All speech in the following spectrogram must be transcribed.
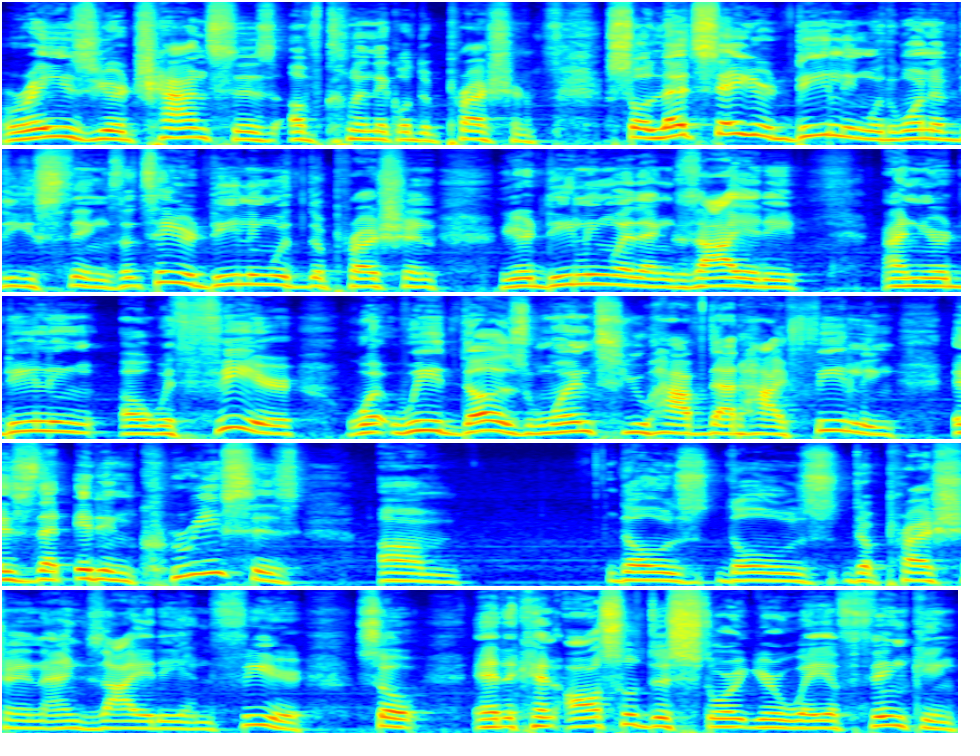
raise your chances of clinical depression. So, let's say you're dealing with one of these things. Let's say you're dealing with depression, you're dealing with anxiety and you're dealing uh, with fear, what weed does once you have that high feeling is that it increases um, those those depression anxiety and fear. So it can also distort your way of thinking.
